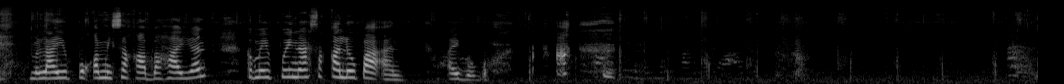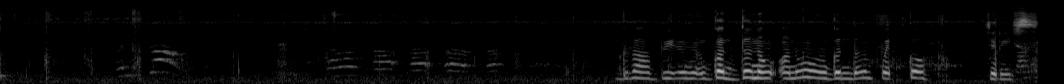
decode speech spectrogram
Malayo po kami sa kabahayan. Kami po'y nasa kalupaan. Ay, bobo. Grabe, ang ganda ng ano, ang ganda ng puwet ko. Cheers.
